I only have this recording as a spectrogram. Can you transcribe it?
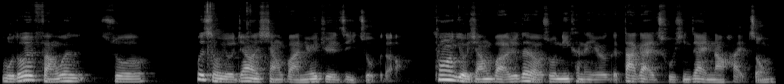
我都会反问说，为什么有这样的想法？你会觉得自己做不到？通常有想法就代表说你可能有一个大概的雏形在你脑海中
